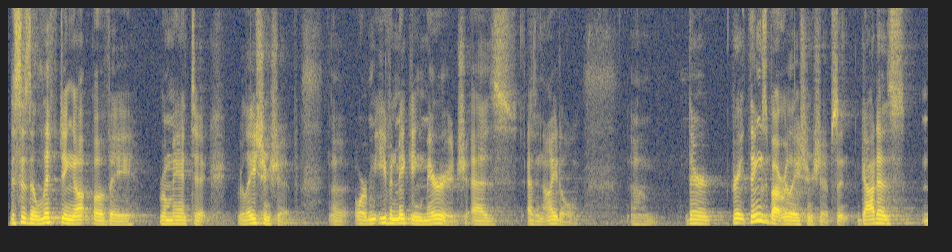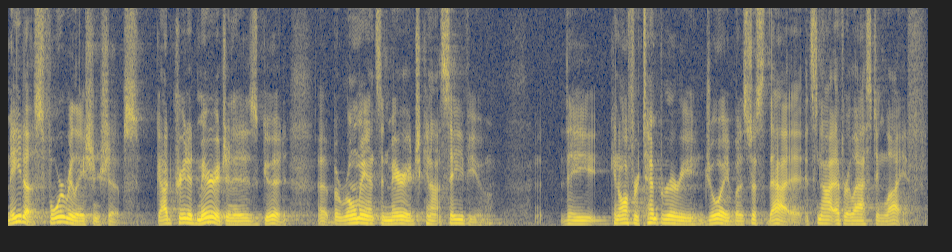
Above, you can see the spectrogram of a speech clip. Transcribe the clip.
this is a lifting up of a romantic relationship, uh, or even making marriage as, as an idol. Um, there are great things about relationships. God has made us for relationships. God created marriage and it is good. Uh, but romance and marriage cannot save you. They can offer temporary joy, but it's just that. It's not everlasting life.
